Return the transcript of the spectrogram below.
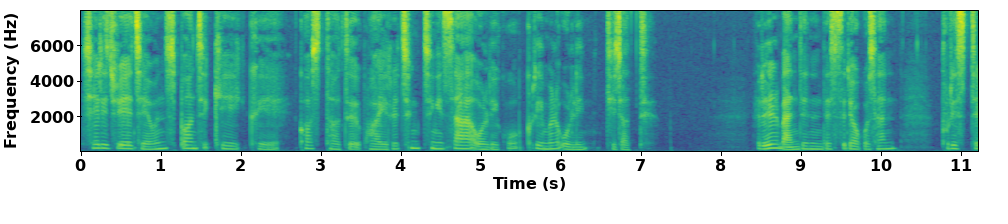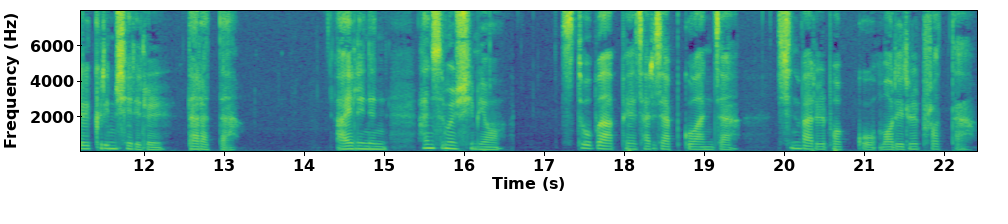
쉐리주에 재운 스펀지 케이크에 커스터드 과일을 층층이 쌓아 올리고 크림을 올린 디저트를 만드는 데 쓰려고 산 브리스틀 크림 쉐리를 따랐다. 아일리는 한숨을 쉬며 스토브 앞에 자리 잡고 앉아 신발을 벗고 머리를 풀었다.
